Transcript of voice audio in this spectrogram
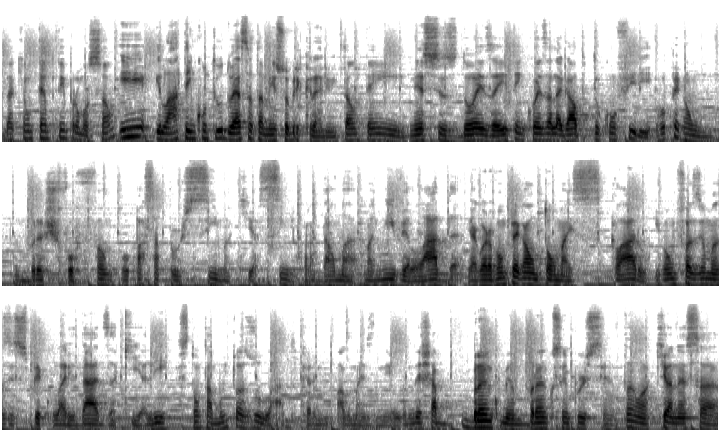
Daqui a um tempo tem promoção. E, e lá tem conteúdo essa também sobre crânio. Então tem, nesses dois aí, tem coisa legal pra tu conferir. Vou pegar um, um brush fofão, vou passar por cima aqui assim, pra dar uma, uma nivelada. E agora vamos pegar um tom mais claro e vamos fazer umas especularidades aqui e ali. Esse tom tá muito azulado, quero algo mais neutro. Vamos deixar branco mesmo, branco 100%. Então aqui, ó, nessa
